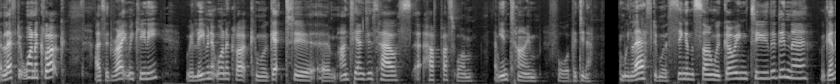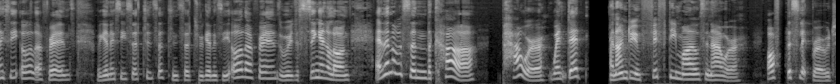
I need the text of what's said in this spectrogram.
left at one o'clock. I said, right, Mikuni, we're leaving at one o'clock and we'll get to um, Auntie Angie's house at half past one in time for the dinner. And we left and we are singing the song, We're going to the dinner. We're going to see all our friends. We're going to see such and such and such. We're going to see all our friends. And we were just singing along. And then all of a sudden, the car power went dead. And I'm doing 50 miles an hour off the slip road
